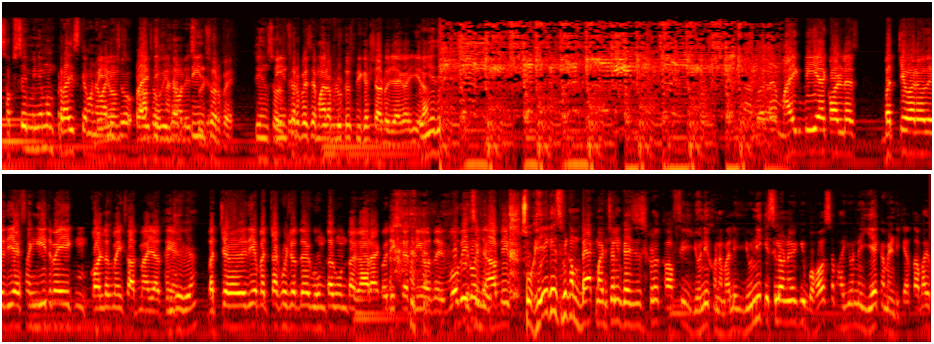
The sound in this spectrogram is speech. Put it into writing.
सबसे मिनिमम प्राइस क्या होने वाली जो प्राइस होगी सर तीन सौ रुपए। तीन सौ तीन सौ रुपए से हमारा ब्लूटूथ स्पीकर स्टार्ट हो जाएगा ये तो ये माइक भी है कॉर्डलेस बच्चे वाले को दे दिया संगीत में एक कॉर्डलेस माइक साथ में आ जाते हाँ हैं। बच्चे को दे दिया बच्चा खुश होता है घूमता घूमता गा रहा है कोई दिक्कत नहीं हो सकती। वो भी कुछ आप so hey guys welcome back my channel guys इसको काफ़ी यूनिक होने वाली। यूनिक इसलिए होने कि बहुत से भाइयों ने ये कमेंट किया था भाई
